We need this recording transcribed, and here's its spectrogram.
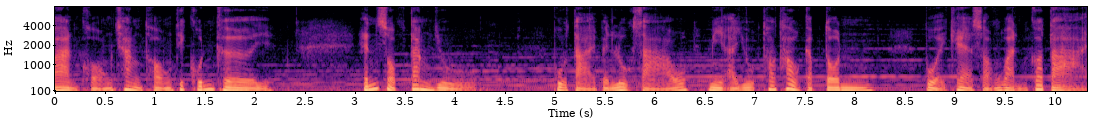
บ้านของช่างทองที่คุ้นเคย เห็นศพตั้งอยู่ ผู้ตายเป็นลูกสาวมีอายุเท่าๆกับตน ป่วยแค่สองวันก็ตาย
